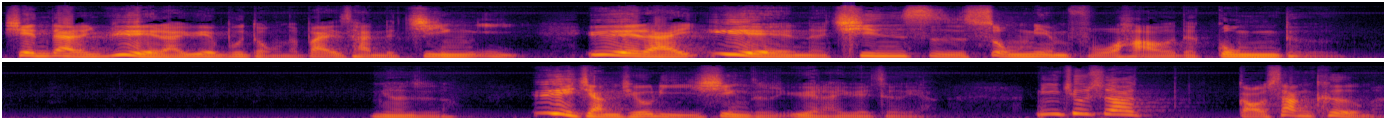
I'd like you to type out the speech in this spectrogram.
现代人越来越不懂得拜忏的经义，越来越呢轻视诵念佛号的功德。你要知道，越讲求理性的越来越这样。你就是要搞上课嘛？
